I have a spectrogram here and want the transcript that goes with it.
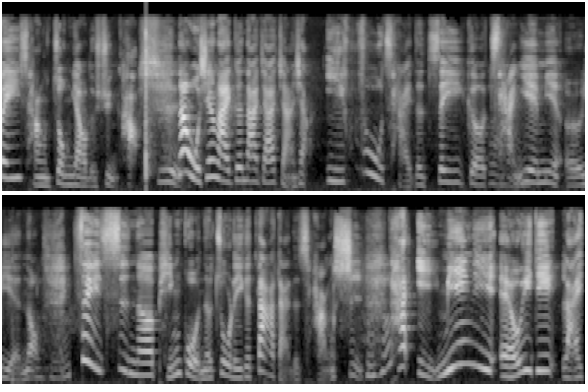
非常重要的讯号。是。那我先来跟大家讲一下，以富彩的这一个产业面而言哦。这一次呢，苹果呢做了一个大胆的尝试，它以 Mini LED 来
